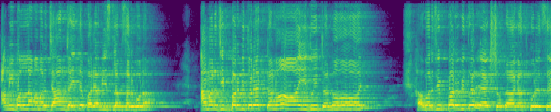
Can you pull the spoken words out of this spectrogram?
আমি বললাম, আমার জান যাইতে পারে, আমি ইসলাম ছাড়ব না। আমার জিব্বার ভিতরে একটা নয়, দুইটা নয়। আমার জিব্বার ভিতরে একশোটা আঘাত করেছে।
